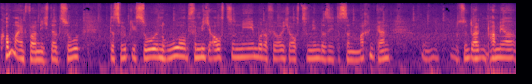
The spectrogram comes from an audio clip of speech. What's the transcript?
komme einfach nicht dazu, das wirklich so in Ruhe für mich aufzunehmen oder für euch aufzunehmen, dass ich das dann machen kann. Es sind halt ein paar mehr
